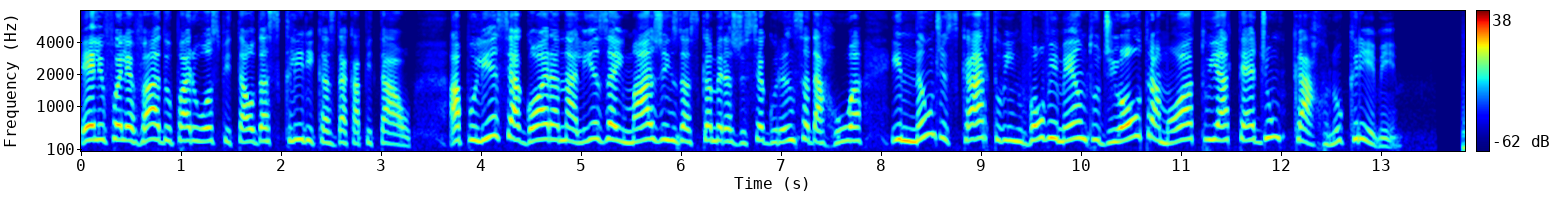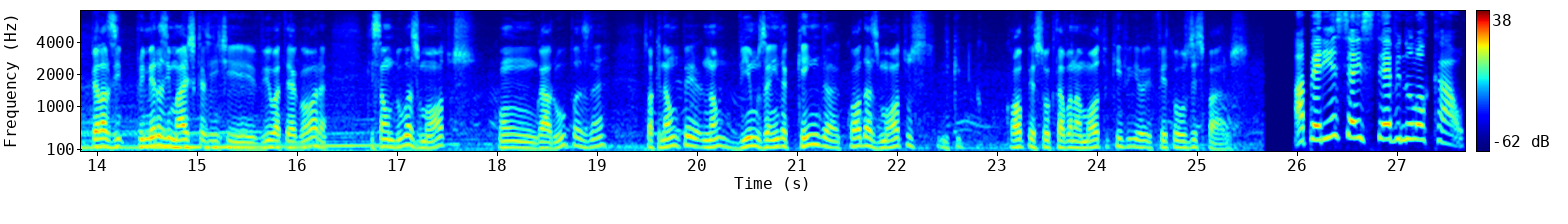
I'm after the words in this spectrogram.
Ele foi levado para o Hospital das Clínicas da capital. A polícia agora analisa imagens das câmeras de segurança da rua e não descarta o envolvimento de outra moto e até de um carro no crime. Pelas primeiras imagens que a gente viu até agora, que são duas motos com garupas, né? Só que não, não vimos ainda quem, qual das motos, qual pessoa que estava na moto que efetuou os disparos. A perícia esteve no local.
